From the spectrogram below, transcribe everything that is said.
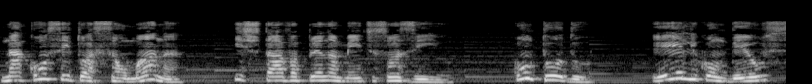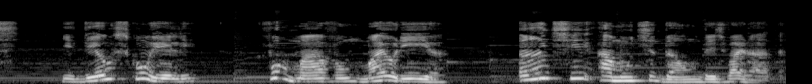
na conceituação humana, estava plenamente sozinho. Contudo, ele com Deus e Deus com ele formavam maioria ante a multidão desvairada.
